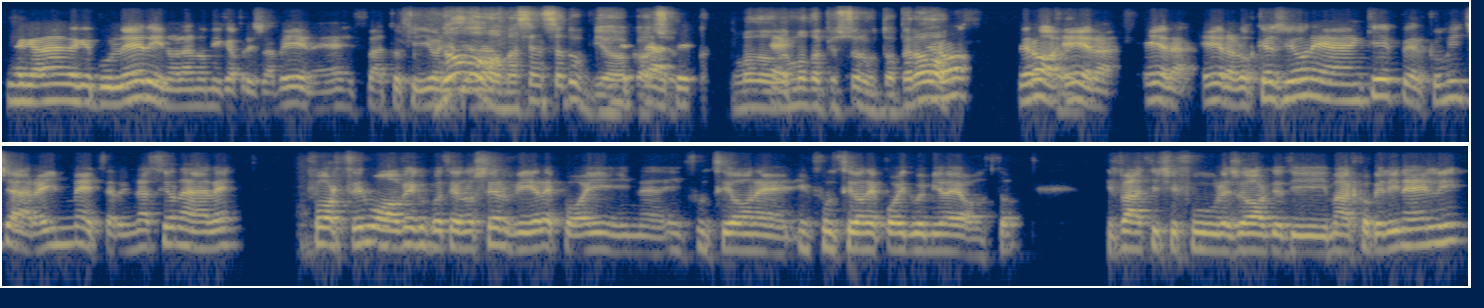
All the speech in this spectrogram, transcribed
sia Garanda che Bulleri non l'hanno mica presa bene, eh, il fatto che io... No, ma senza dubbio, coach, in modo, eh. in modo più assoluto, però... però però era, era, era l'occasione anche per cominciare a immettere in nazionale forze nuove che potevano servire poi in, in, funzione, in funzione poi 2008. Infatti ci fu l'esordio di Marco Bellinelli,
